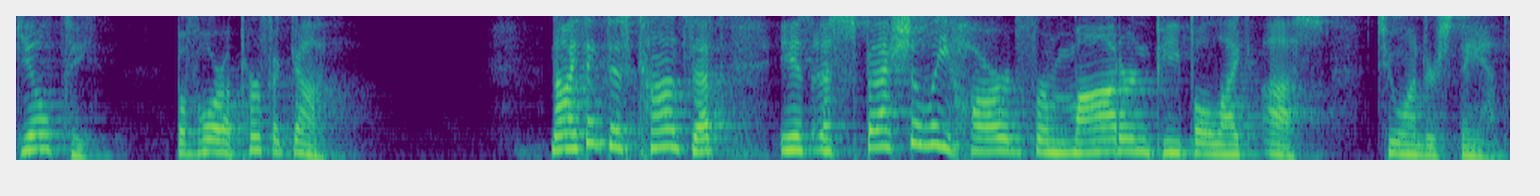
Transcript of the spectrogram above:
guilty before a perfect God. Now, I think this concept is especially hard for modern people like us to understand.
